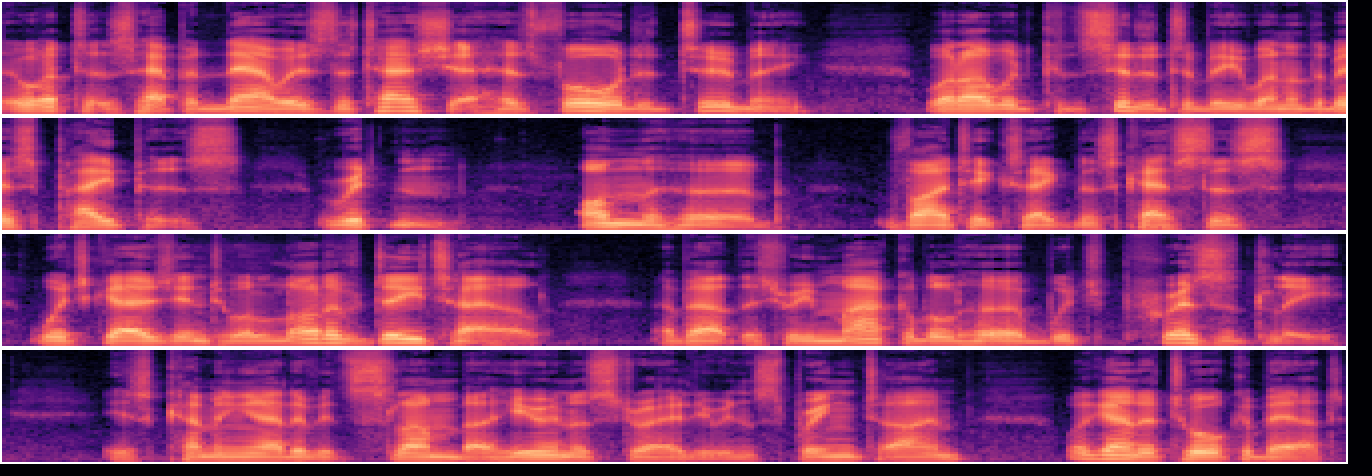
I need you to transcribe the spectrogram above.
what has happened now is Natasha has forwarded to me what I would consider to be one of the best papers written on the herb Vitex agnus castus, which goes into a lot of detail about this remarkable herb which presently is coming out of its slumber here in Australia in springtime. We're going to talk about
